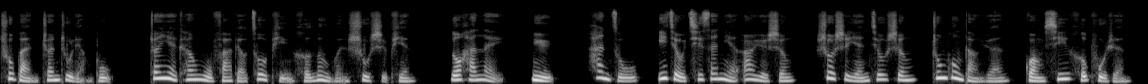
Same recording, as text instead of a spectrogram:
出版专著两部，专业刊物发表作品和论文数十篇。罗涵磊。女，汉族，一九七三年二月生，硕士研究生，中共党员，广西合浦人，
